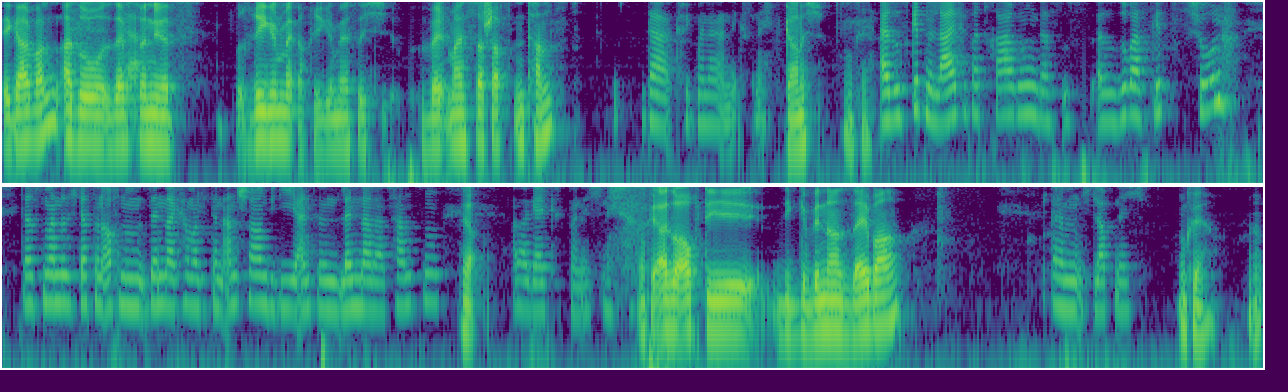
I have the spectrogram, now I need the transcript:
Egal wann. Also selbst Ja. wenn du jetzt regelmä regelmäßig Weltmeisterschaften tanzt? Da kriegt man leider nichts, nee. Gar nicht? Okay. Also es gibt eine Live-Übertragung, das ist, also sowas gibt's schon, dass man sich das dann auf einem Sender kann man sich dann anschauen, wie die einzelnen Länder da tanzen. Ja. Aber Geld kriegt man nicht, nee. Okay, also auch die, die Gewinner selber. Ähm, ich glaube nicht. Okay. Ja.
